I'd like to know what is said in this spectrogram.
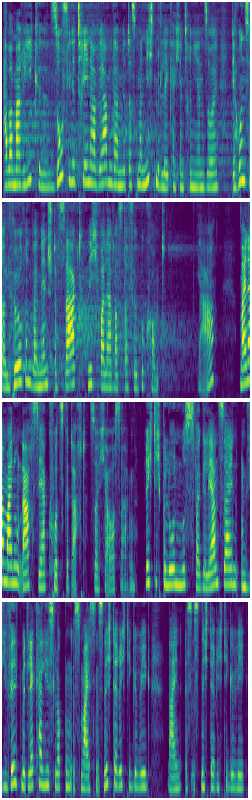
Aber Marike, so viele Trainer werben damit, dass man nicht mit Leckerchen trainieren soll. Der Hund soll hören, weil Mensch das sagt, nicht weil er was dafür bekommt. Ja, meiner Meinung nach sehr kurz gedacht, solche Aussagen. Richtig belohnen muss zwar gelernt sein und wie wild mit Leckerlis locken ist meistens nicht der richtige Weg. Nein, es ist nicht der richtige Weg.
